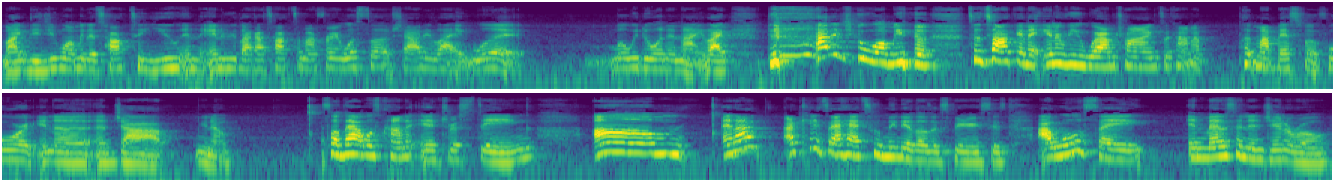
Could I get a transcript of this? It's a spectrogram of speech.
like, did you want me to talk to you in the interview like I talked to my friend? What's up, Shouty? Like, what? What we doing tonight? Like, how did you want me to, to talk in an interview where I'm trying to kind of put my best foot forward in a, a job, you know? So that was kind of interesting. Um, and I, I can't say I had too many of those experiences. I will say in medicine in general,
